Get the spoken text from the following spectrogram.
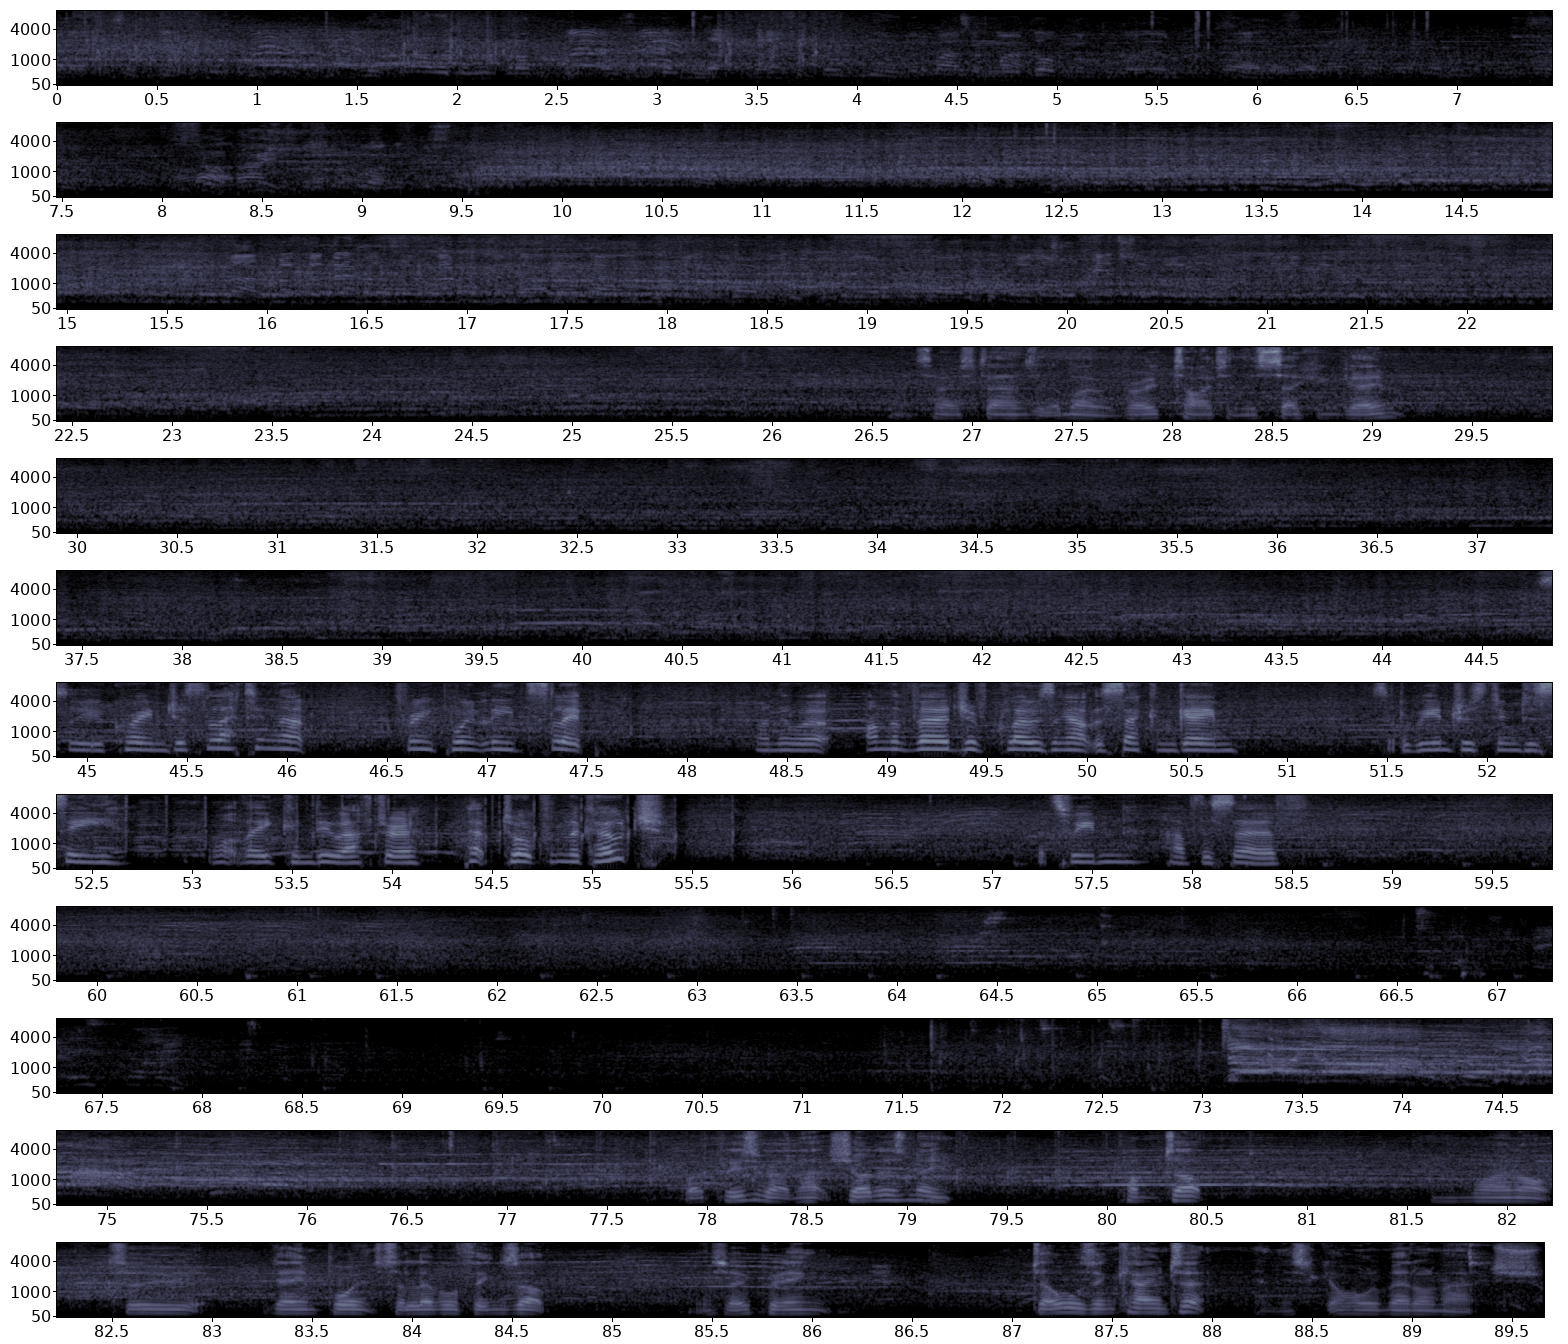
How it stands at the moment. Very tight in this second game. So Ukraine just letting that three-point lead slip when they were on the verge of closing out the second game. So it'll be interesting to see what they can do after a pep talk from the coach. But Sweden have the serve. Quite pleased about that shot, isn't he? Pumped up. Why not? Two game points to level things up. This opening doubles encounter in this gold medal match.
